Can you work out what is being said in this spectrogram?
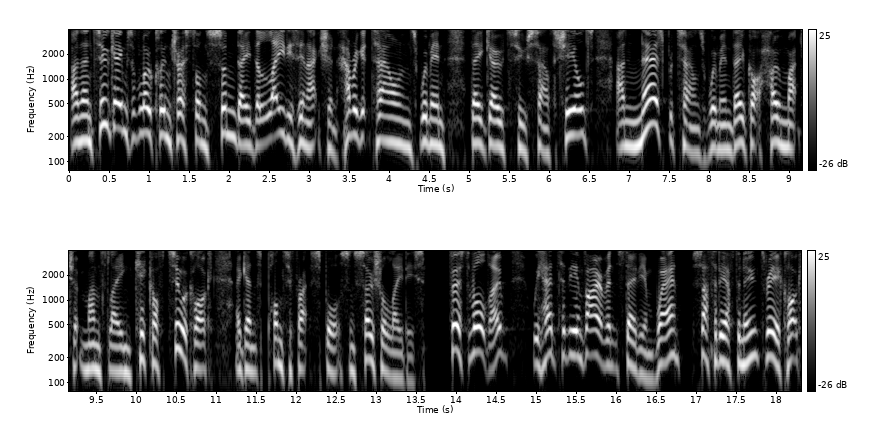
And then two games of local interest on Sunday. The ladies in action. Harrogate Town's women, they go to South Shields. And Knaresborough Town's women, They've got home match at Manse Lane, kick-off 2 o'clock against Pontefract Sports and Social Ladies. First of all, though, we head to the EnviroVent Stadium where, Saturday afternoon, 3 o'clock,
